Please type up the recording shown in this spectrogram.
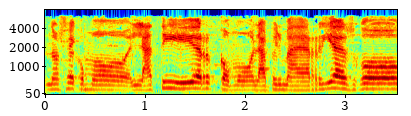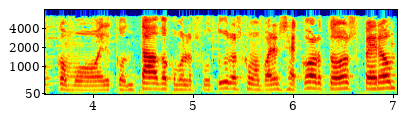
no sé, como la TIR, como la prima de riesgo, como el contado, como los futuros, como ponerse cortos, pero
